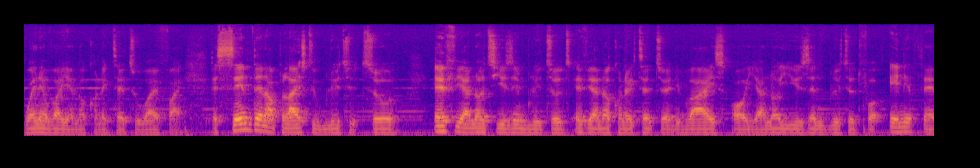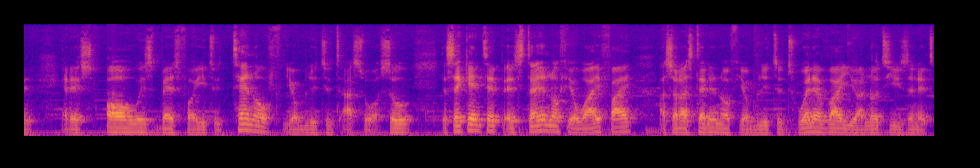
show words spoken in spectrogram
whenever you're not connected to Wi-Fi. The same thing applies to Bluetooth. So if you are not using Bluetooth, if you are not connected to a device or you are not using Bluetooth for anything, it is always best for you to turn off your Bluetooth as well. So the second tip is turning off your Wi-Fi as well as turning off your Bluetooth whenever you are not using it.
